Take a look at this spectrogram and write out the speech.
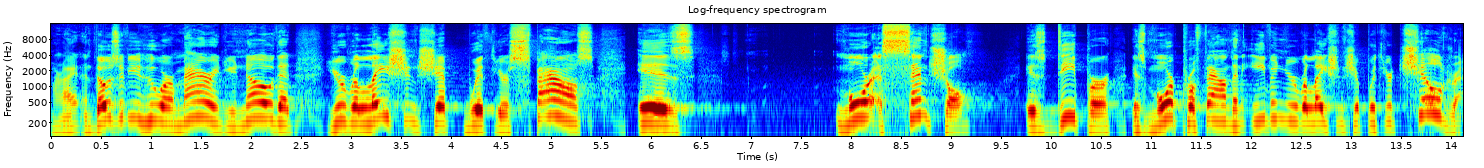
All right? And those of you who are married, you know that your relationship with your spouse is more essential is deeper, is more profound than even your relationship with your children.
